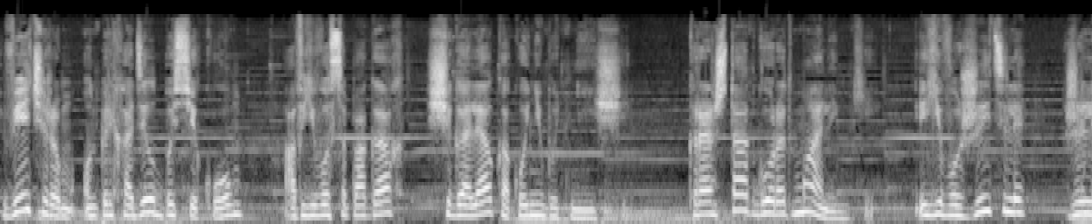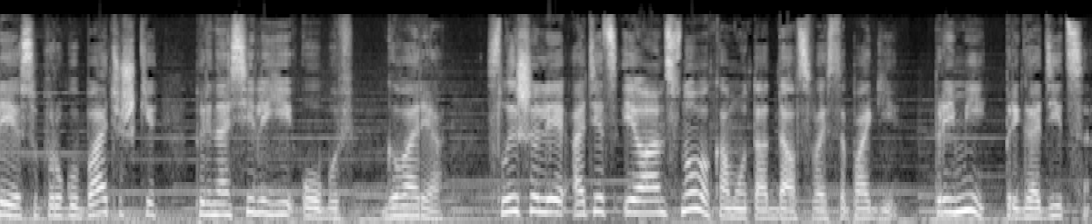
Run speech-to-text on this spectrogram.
вечером он приходил босиком, а в его сапогах щеголял какой-нибудь нищий. Кронштадт – город маленький, и его жители, жалея супругу батюшки, приносили ей обувь, говоря «Слышали, отец Иоанн снова кому-то отдал свои сапоги? Прими, пригодится».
